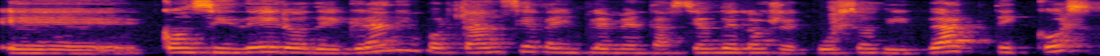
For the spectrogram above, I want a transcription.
eh, considero de gran importancia la implementación de los recursos didácticos,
